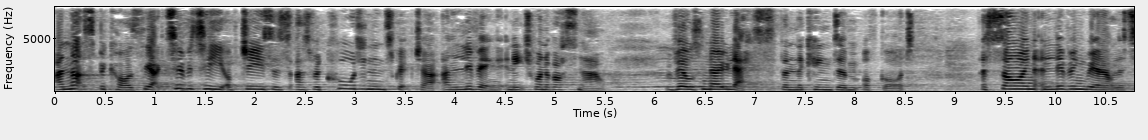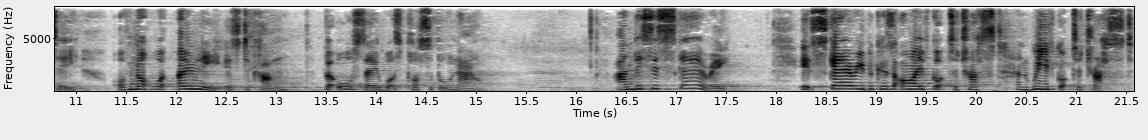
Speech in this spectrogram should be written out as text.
And that's because the activity of Jesus, as recorded in Scripture and living in each one of us now, reveals no less than the kingdom of God, a sign and living reality of not what only is to come, but also what's possible now. And this is scary. It's scary because I've got to trust, and we've got to trust,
